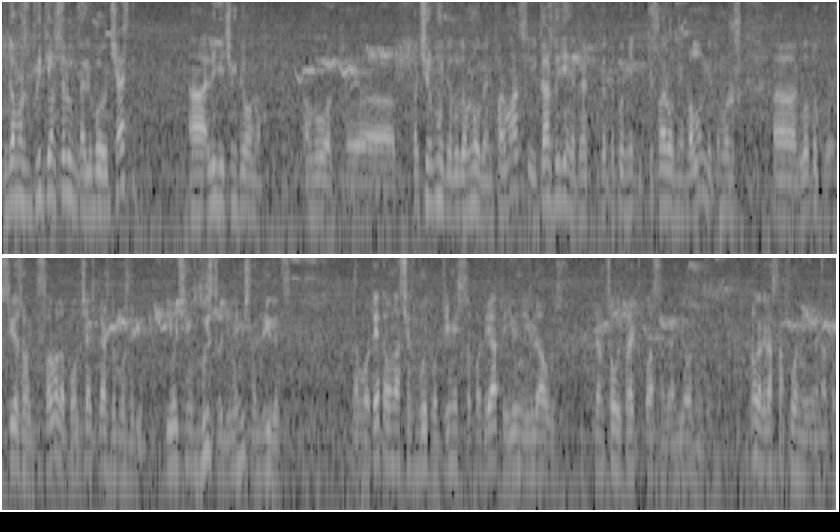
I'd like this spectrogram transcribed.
куда может прийти абсолютно любой участник а, Лиги Чемпионов, вот, э, почерпнуть оттуда много информации, и каждый день это как такой некий кислородный баллон, где ты можешь э, глоток свежего кислорода получать каждый божий день, и очень быстро, динамично двигаться. Вот, это у нас сейчас будет вот три месяца подряд, июнь, июль, август. Прям целый проект классный, грандиозный. Ну, как раз на фоне именно там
